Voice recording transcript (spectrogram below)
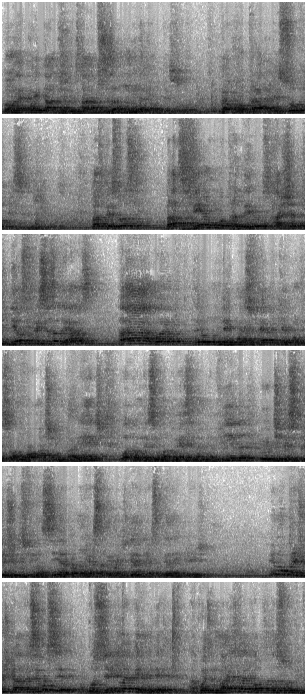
Como é coitado de Deus, estava precisando muito daquela pessoa. Não é o contrário, a pessoa que precisa de Deus. Então as pessoas blasfemam contra Deus, achando que Deus que precisa delas. Ah, agora eu não tenho mais fé porque aconteceu a morte de um parente, ou aconteceu uma doença na minha vida, ou eu tive esse prejuízo financeiro, agora não quero saber mais de Deus, não quero saber da igreja. Meu irmão, prejudicado vai ser você. Você que vai perder a coisa mais valiosa da sua vida,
